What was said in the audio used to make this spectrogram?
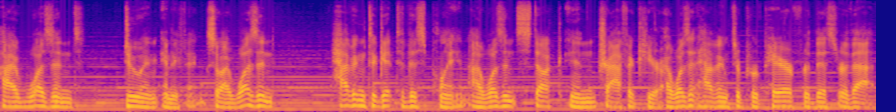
I wasn't doing anything. So I wasn't having to get to this plane. I wasn't stuck in traffic here. I wasn't having to prepare for this or that.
